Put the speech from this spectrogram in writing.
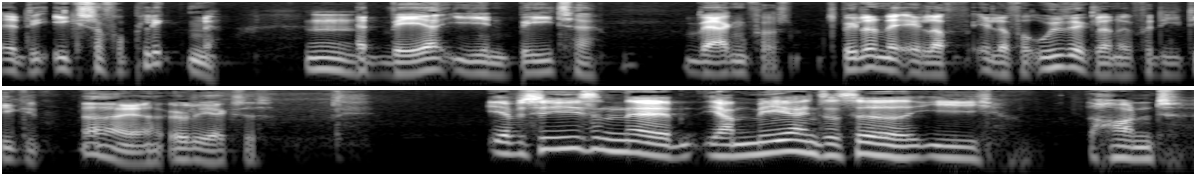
er det ikke så forpligtende Mm. at være i en beta, hverken for spillerne eller, eller for udviklerne, fordi de kan, ja, ja, early access. Jeg vil sige sådan, at jeg er mere interesseret i Hunt,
